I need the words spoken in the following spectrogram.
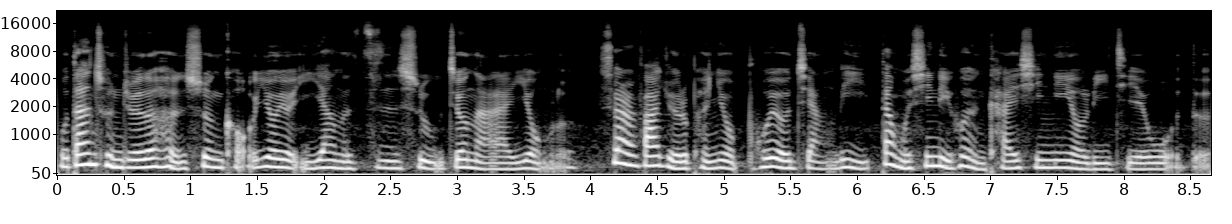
我单纯觉得很顺口，又有一样的字数，就拿来用了。虽然发掘的朋友不会有奖励，但我心里会很开心，你有理解我的。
